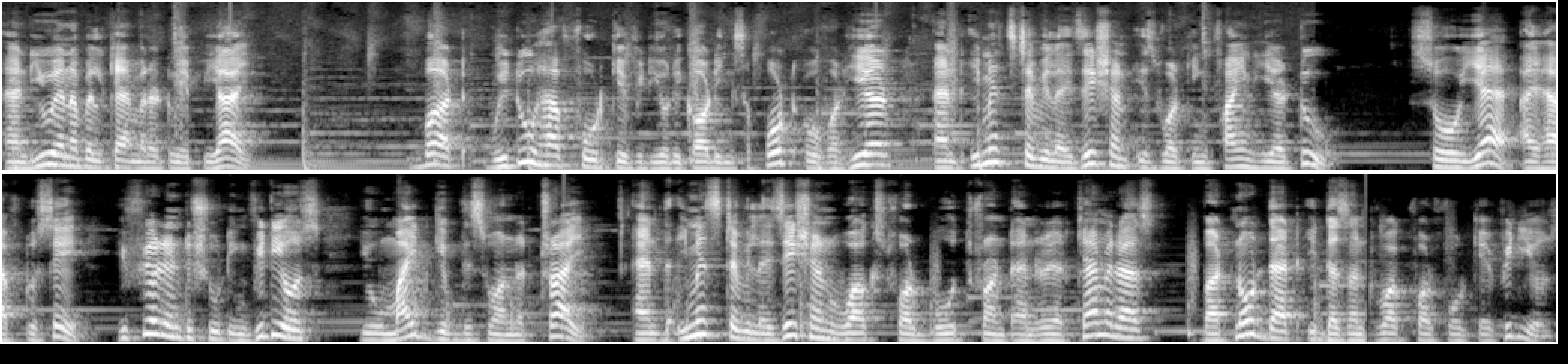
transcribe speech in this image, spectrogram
and you enable Camera2 API. But we do have 4K video recording support over here and image stabilization is working fine here too. So yeah, I have to say, if you're into shooting videos, you might give this one a try. And the image stabilization works for both front and rear cameras, but note that it doesn't work for 4K videos.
